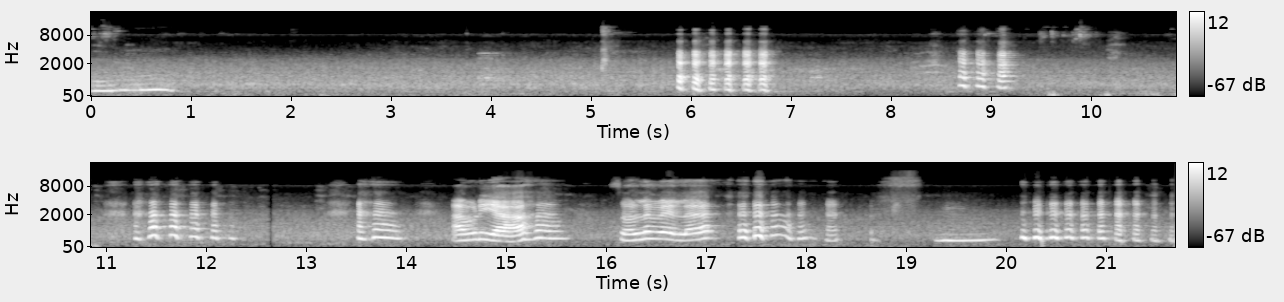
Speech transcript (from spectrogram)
அப்படியா? சொல்லவே இல்லை.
